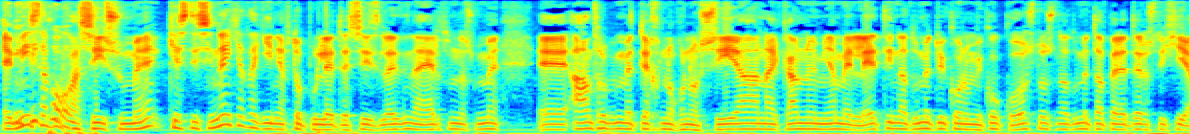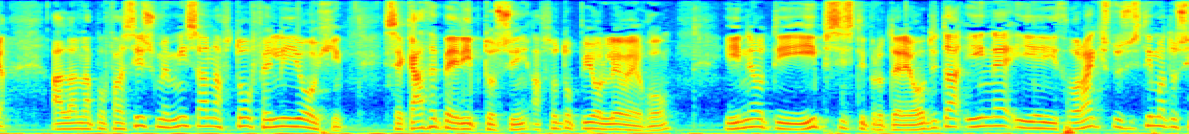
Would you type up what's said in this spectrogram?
Εμείς θα αποφασίσουμε και στη συνέχεια θα γίνει αυτό που λέτε εσείς. Δηλαδή να έρθουν ας πούμε, ε, άνθρωποι με τεχνογνωσία, να κάνουν μια μελέτη, να δούμε το οικονομικό κόστος, να δούμε τα περαιτέρω στοιχεία. Αλλά να αποφασίσουμε εμείς αν αυτό ωφελεί ή όχι. Σε κάθε περίπτωση, αυτό το οποίο λέω εγώ, είναι ότι η ύψιστη προτεραιότητα είναι η θωράκιση του συστήματος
